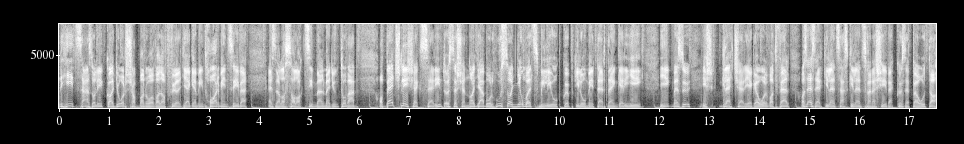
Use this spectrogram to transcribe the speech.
57%-kal gyorsabban olvad a föld jege, mint 30 éve. Ezzel a szalag címmel megyünk tovább. A becslések szerint összesen nagyjából 28 millió köbkilométer tengeri jég, jégmező és gletszerjege olvad fel az 1990-es évek közepe óta.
